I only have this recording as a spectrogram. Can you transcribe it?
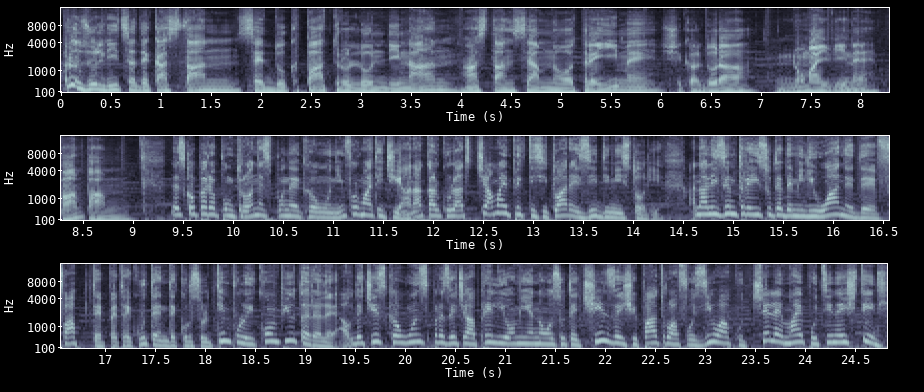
Frunzuliță de castan se duc patru luni din an, asta înseamnă o treime și căldura nu mai vine. Pam, pam! Descoperă.ro ne spune că un informatician a calculat cea mai plictisitoare zi din istorie. Analizând 300 de milioane de fapte petrecute în decursul timpului, computerele au decis că 11 aprilie 1954 a fost ziua cu cele mai puține știri.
